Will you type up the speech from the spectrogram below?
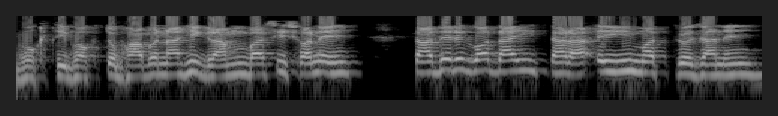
ভক্তি ভক্ত ভাব নাহি গ্রামবাসী শনে, তাদের গদাই তারা এই মাত্র জানে।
